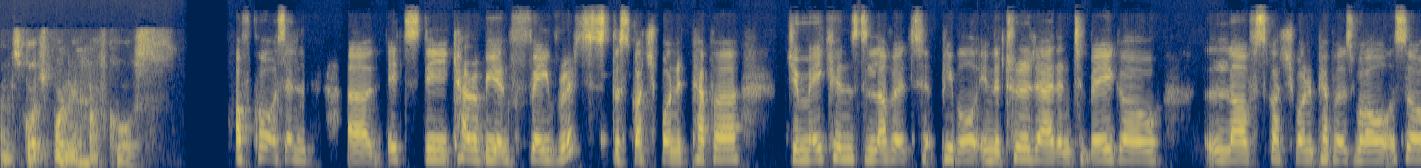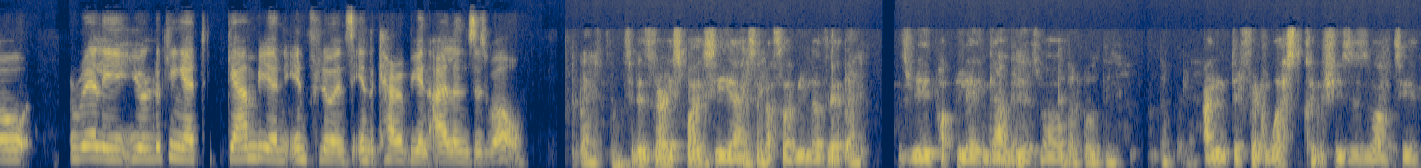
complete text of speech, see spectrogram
and Scotch bonnet, of course. Of course, and uh, it's the Caribbean favorites, the Scotch bonnet pepper. Jamaicans love it. People in the Trinidad and Tobago love Scotch bonnet pepper as well. So really, you're looking at Gambian influence in the Caribbean islands as well. So it's very spicy, yeah. So that's why we love it. It's really popular in Gambia as well, and different West countries as well too.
